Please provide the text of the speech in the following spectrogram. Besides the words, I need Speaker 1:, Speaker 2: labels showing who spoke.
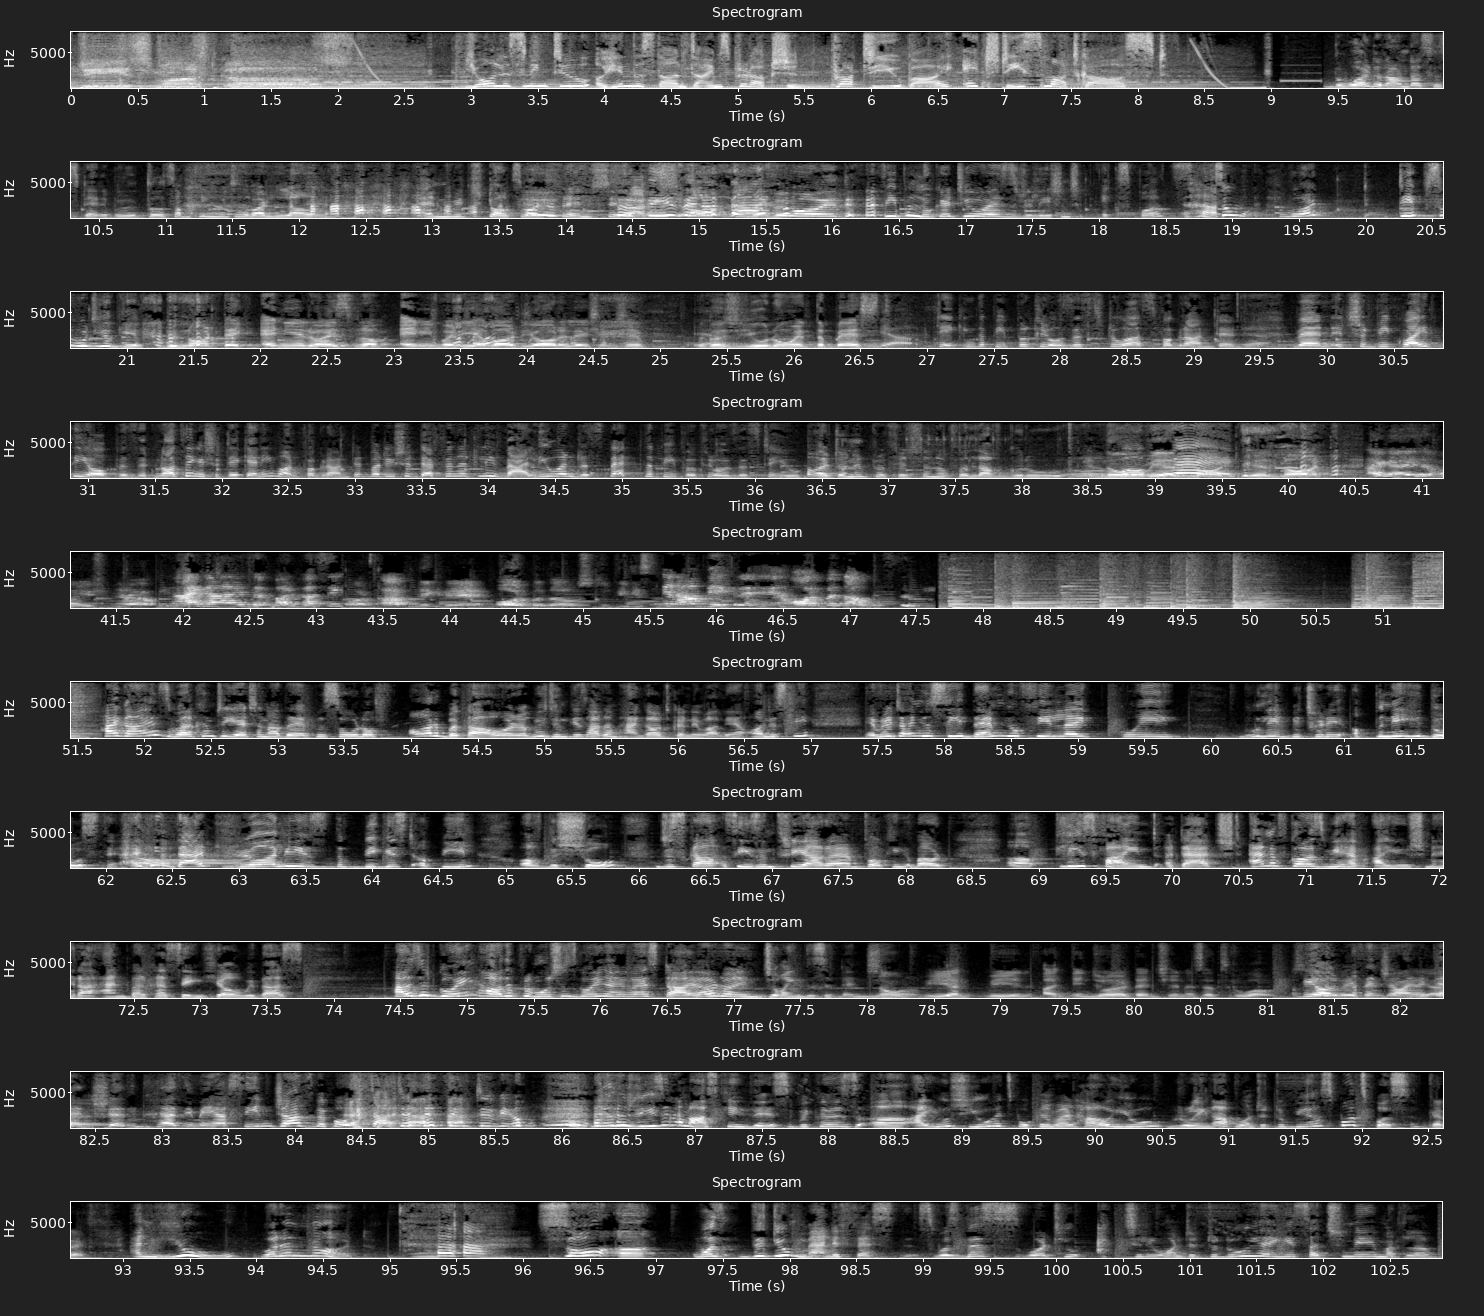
Speaker 1: HT Smartcast.
Speaker 2: You're listening to a Hindustan Times production brought to you by HT Smartcast.
Speaker 3: the world around us is terrible. So something which is about love and which talks about friendship.
Speaker 4: He's in a bad mood.
Speaker 3: People look at you as relationship experts. so what tips would you give?
Speaker 5: Do not take any advice from anybody about your relationship because you know it the best.
Speaker 4: Yeah, taking the people closest to us for granted
Speaker 3: Yeah.
Speaker 4: when it should be quite the opposite. Not saying you should take anyone for granted, but you should definitely value and respect the people closest to you.
Speaker 3: Alternate profession of a love guru. uh,
Speaker 5: No, we are not.
Speaker 4: Perfect.
Speaker 5: We are not.
Speaker 6: Hi guys I'm Ayush Mehra
Speaker 7: hi guys I'm बरखा सिंह
Speaker 6: और आप देख रहे हैं और बताओ स्तुति के साथ
Speaker 7: और आप देख रहे हैं और बताओ विद स्तुति
Speaker 3: Hi guys, welcome to yet another episode of और बताओ और अभी जिनके साथ हम हैंग आउट करने वाले हैं honestly every time you see them you feel like कोई भूले बिछड़े अपने ही दोस्त हैं. I think that really is the biggest appeal of the show जिसका सीज़न थ्री आ रहा है. I am talking about please find attached and of course we have Ayush Mehra and Barkha Singh here with us How is it going? How are the promotions going? Are you guys tired or enjoying this attention?
Speaker 5: No, no, we we enjoy attention as a throughout.
Speaker 4: We always enjoy
Speaker 5: Yeah,
Speaker 4: attention, as you may have seen just before we started this interview.
Speaker 3: no, the reason I'm asking this because uh, Ayush, you had spoken about how you, growing up, wanted to be a sports person,
Speaker 5: Correct.
Speaker 3: and you were a nerd. so, uh, was did you manifest this? Was this what you actually wanted to do? या ये सच में मतलब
